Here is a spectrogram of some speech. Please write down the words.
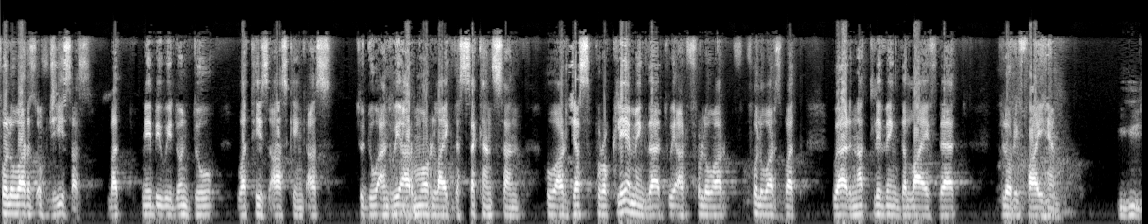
followers of Jesus, but maybe we don't do what he's asking us to do. And we are more like the second son who are just proclaiming that we are follower, followers, but we are not living the life that glorify him. hmm Yeah.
